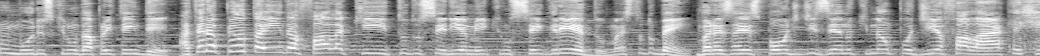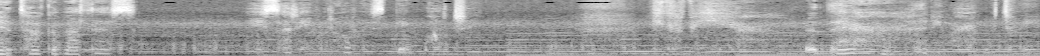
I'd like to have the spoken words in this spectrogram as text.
murmúrios que não dá pra entender. A terapeuta ainda fala que tudo seria meio que um segredo, mas tudo bem. Vanessa responde dizendo que não podia falar. I can't talk about this. He said he would always be watching. He could be here, or there, anywhere in between.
